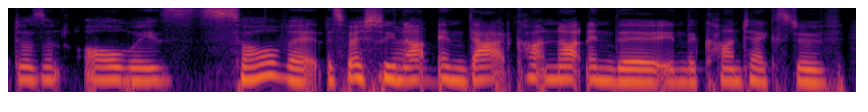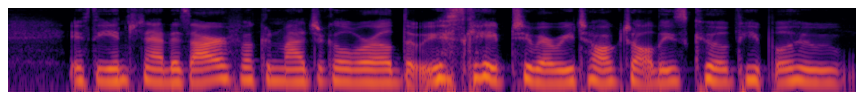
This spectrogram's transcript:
doesn't always solve it, especially not in that con- not in the in the context of if the internet is our fucking magical world that we escape to, where we talk to all these cool people who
